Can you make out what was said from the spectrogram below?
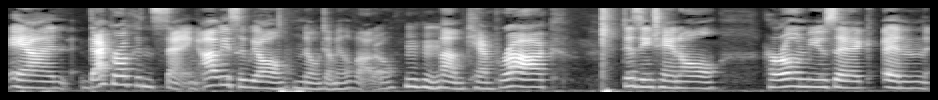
And that girl can sing. Obviously, we all know Demi Lovato. Mm-hmm. Um, Camp Rock, Disney Channel, her own music, and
